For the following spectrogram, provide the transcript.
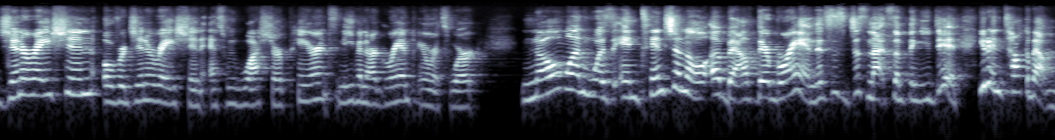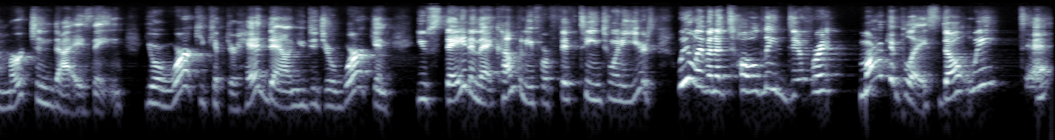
generation over generation, as we watched our parents and even our grandparents work, no one was intentional about their brand. This is just not something you did. You didn't talk about merchandising your work. You kept your head down. You did your work and you stayed in that company for 15, 20 years. We live in a totally different marketplace, don't we, Ted?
